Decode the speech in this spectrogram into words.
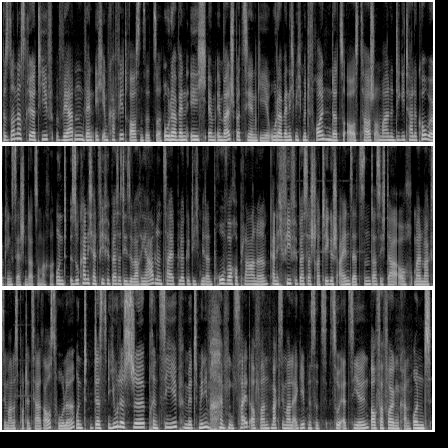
besonders kreativ werden, wenn ich im Café draußen sitze oder wenn ich ähm, im Wald spazieren gehe oder wenn ich mich mit Freunden dazu austausche und mal eine digitale Coworking-Session dazu mache. Und so kann ich halt viel, viel besser diese variablen Zeitblöcke, die ich mir dann pro Woche plane, kann ich viel, viel besser strategisch einsetzen, dass ich da auch mein maximales Potenzial raushole. Und das julische Prinzip mit minimalem Zeitaufwand maximale Ergebnisse zu erzielen, auch verfolgen kann. Und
